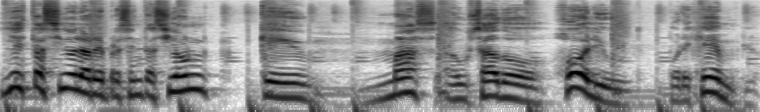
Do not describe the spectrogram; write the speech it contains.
Y esta ha sido la representación que más ha usado Hollywood, por ejemplo.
